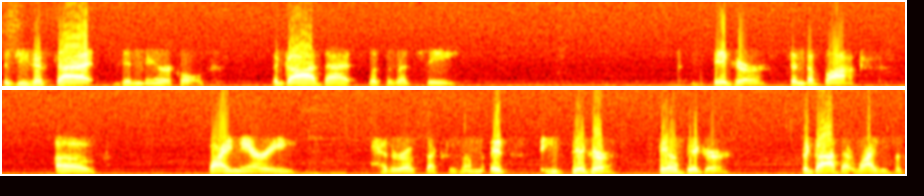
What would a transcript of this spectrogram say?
the Jesus that did miracles, the God that split the Red Sea, bigger than the box of binary heterosexism. It's he's bigger. They're bigger. The God that rises the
